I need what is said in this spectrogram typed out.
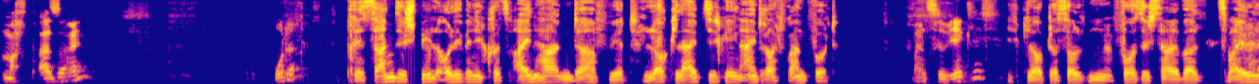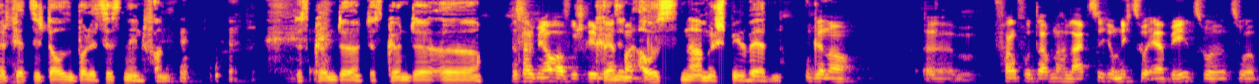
machbar sein. Oder? Brisantes Spiel, Olli, wenn ich kurz einhaken darf, wird Lok Leipzig gegen Eintracht Frankfurt. Meinst du wirklich? Ich glaube, da sollten vorsichtshalber 240.000 Polizisten hinfahren. Das könnte, das könnte, äh, das habe ich mir auch aufgeschrieben. könnte ein Ausnahmespiel werden. Genau. Ähm, Frankfurt darf nach Leipzig und nicht zur RB, zur, zur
